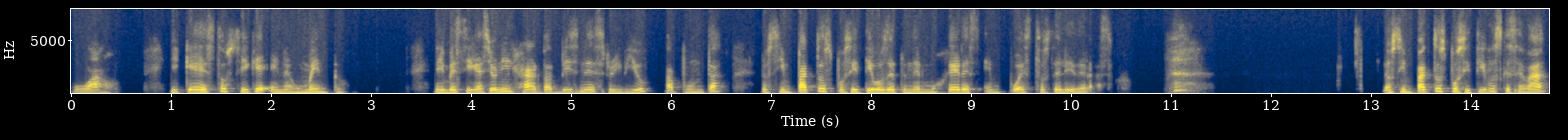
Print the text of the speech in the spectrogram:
¡Wow! Y que esto sigue en aumento. La investigación en Harvard Business Review apunta los impactos positivos de tener mujeres en puestos de liderazgo los impactos positivos que se va,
